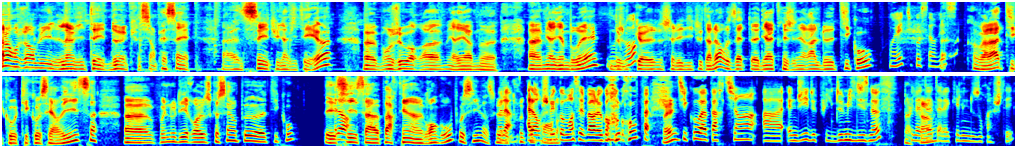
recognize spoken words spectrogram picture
Alors aujourd'hui, l'invité de Christian Pesset, euh, c'est une invitée. Euh, euh bonjour Myriam, Myriam Bruet. Bonjour. Donc, je l'ai dit tout à l'heure, vous êtes directrice générale de TICO. Oui, TICO Service. voilà, TICO, TICO Service. vous pouvez nous dire ce que c'est un peu TICO? Et si ça appartient à un grand groupe aussi parce que voilà. Alors, je vais commencer par le grand groupe. TICO appartient à Engie depuis le 2019. C'est la date à laquelle ils nous ont racheté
